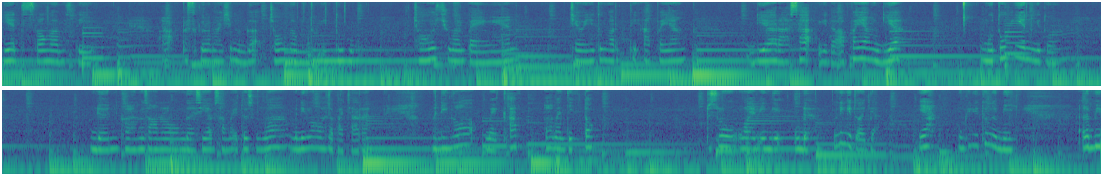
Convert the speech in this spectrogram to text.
hits lo nggak mesti apa segala macam enggak cowok nggak butuh itu. Cowok cuma pengen ceweknya tuh ngerti apa yang dia rasa gitu apa yang dia butuhin gitu. Dan kalau misalkan lo nggak siap sama itu semua mending lo gak usah pacaran mending lo make up lo main tiktok. Terus lo ngelain IG udah mending gitu aja. Ya mungkin itu lebih lebih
